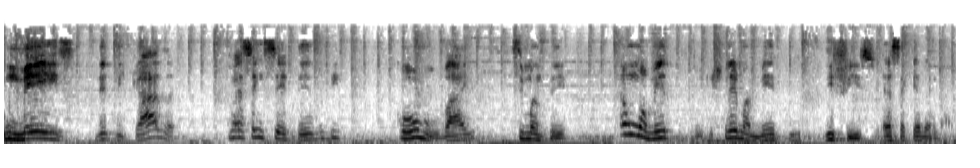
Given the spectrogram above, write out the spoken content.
um mês dentro de casa com essa incerteza de como vai se manter. É um momento extremamente difícil, essa aqui é a verdade.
